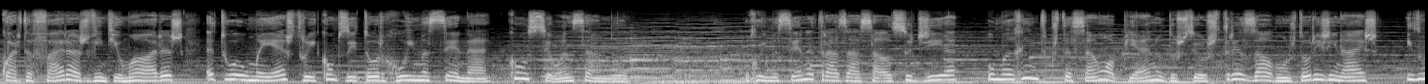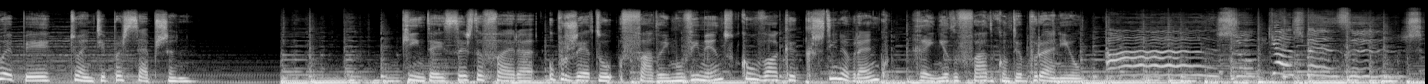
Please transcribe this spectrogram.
Quarta-feira, às 21 horas, atua o maestro e compositor Rui Macena, com o seu ensemble. Rui Macena traz à sala Sudia uma reinterpretação ao piano dos seus três álbuns de originais e do EP 20 Perception. Quinta e sexta-feira, o projeto Fado em Movimento convoca Cristina Branco, rainha do fado contemporâneo. Acho que às vezes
